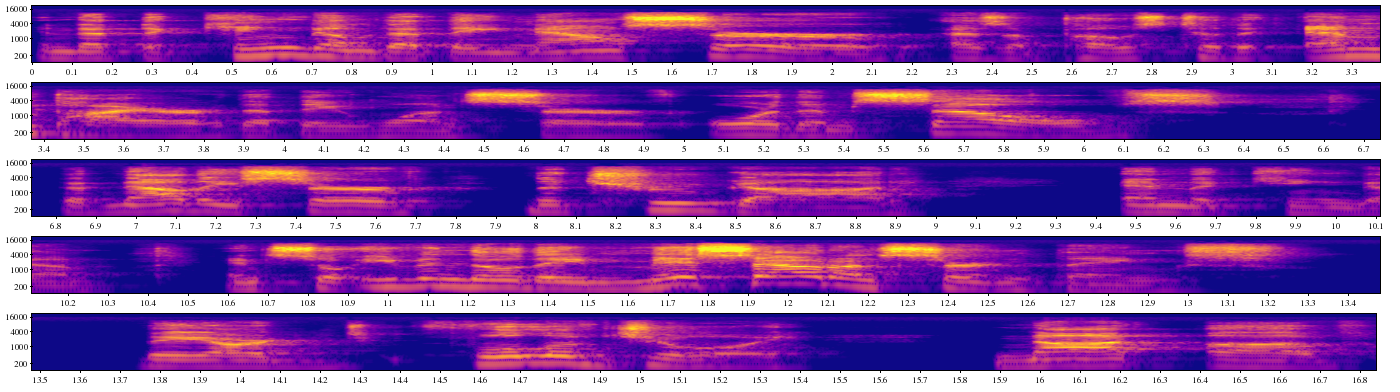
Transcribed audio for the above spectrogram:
and that the kingdom that they now serve, as opposed to the empire that they once served or themselves, that now they serve the true God and the kingdom. And so, even though they miss out on certain things, they are full of joy, not of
